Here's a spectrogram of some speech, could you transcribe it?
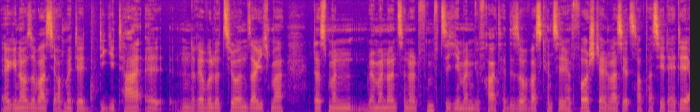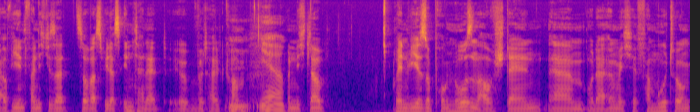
äh, genauso war es ja auch mit der digitalen Revolution, sage ich mal, dass man, wenn man 1950 jemanden gefragt hätte, so, was könntest du dir denn vorstellen, was jetzt noch passiert, hätte er auf jeden Fall nicht gesagt, sowas wie das Internet äh, wird halt kommen. Mm, Ja. Und ich glaube, wenn wir so Prognosen aufstellen ähm, oder irgendwelche Vermutungen,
